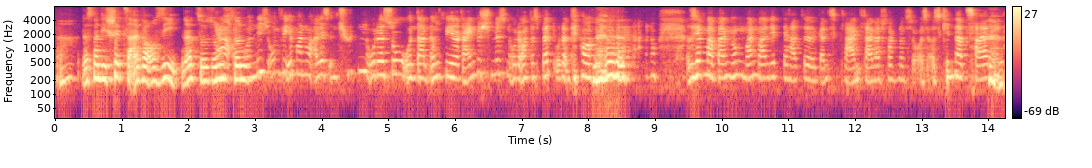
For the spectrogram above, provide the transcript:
Ah, dass man die Schätze einfach auch sieht, ne? So, so ja, nicht so und, und nicht irgendwie immer nur alles in Tüten oder so und dann irgendwie reingeschmissen oder unter das Bett oder wie auch immer. Also ich habe mal beim jungen Mann mal erlebt, der hatte ganz kleinen Kleiderschrank noch so aus, aus Kinderzeiten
